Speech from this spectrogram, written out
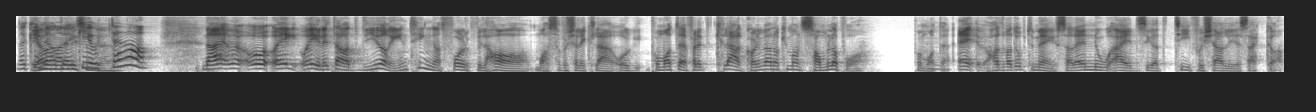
Da kunne Ja, man jo ikke liksom gjort det, da. Nei, men, og, og, jeg, og jeg er litt der at det gjør ingenting at folk vil ha masse forskjellige klær. Og på en måte, For klær kan jo være noe man samler på. på en måte. Jeg, hadde det vært opp til meg, så hadde jeg nå eid sikkert ti forskjellige sekker.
